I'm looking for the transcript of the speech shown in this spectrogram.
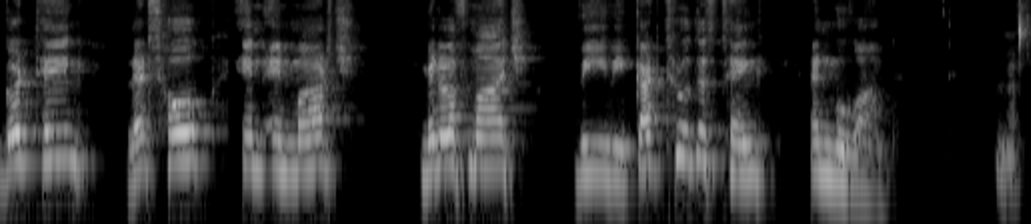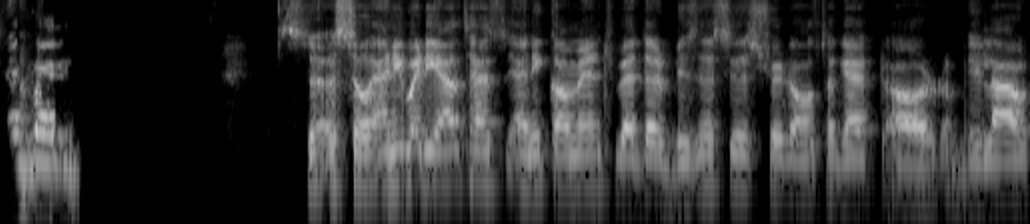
good thing. Let's hope in in March, middle of March, we we cut through this thing and move on. Everybody, so, so anybody else has any comment whether businesses should also get or bailout?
